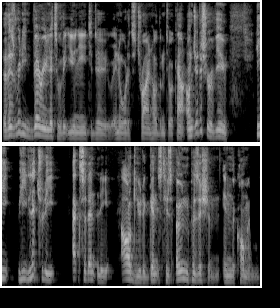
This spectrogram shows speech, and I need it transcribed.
that there's really very little that you need to do in order to try and hold them to account. On judicial review, he he literally accidentally argued against his own position in the Commons,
